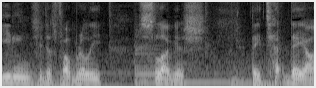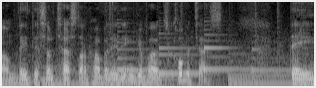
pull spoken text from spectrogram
eating. She just felt really sluggish. They te- they um they did some tests on her, but they didn't give her a COVID test they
